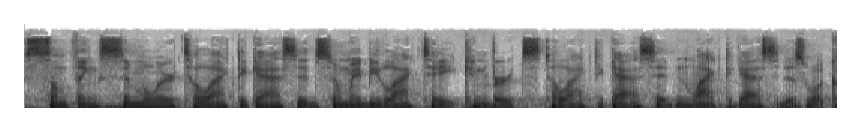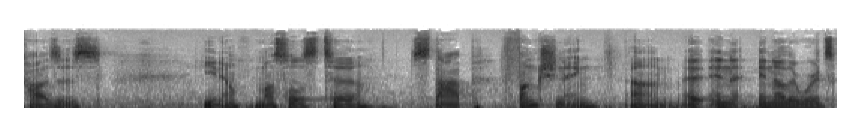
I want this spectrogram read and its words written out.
something similar to lactic acid, so maybe lactate converts to lactic acid, and lactic acid is what causes, you know, muscles to stop functioning. Um, in in other words,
